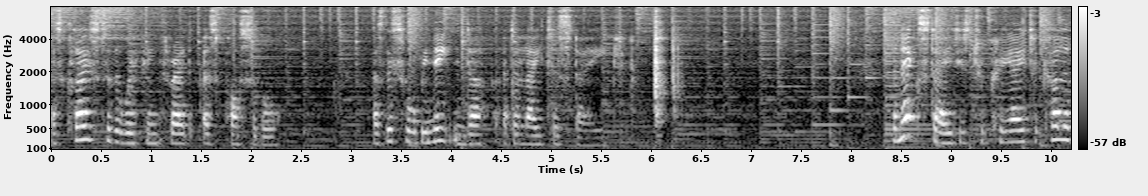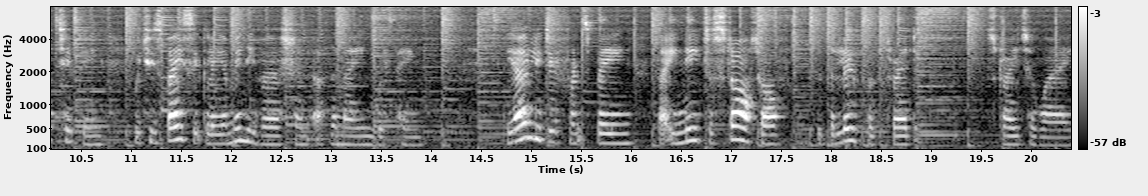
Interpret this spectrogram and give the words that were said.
as close to the whipping thread as possible as this will be neatened up at a later stage. The next stage is to create a coloured tipping which is basically a mini version of the main whipping. The only difference being that you need to start off with the loop of thread straight away.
